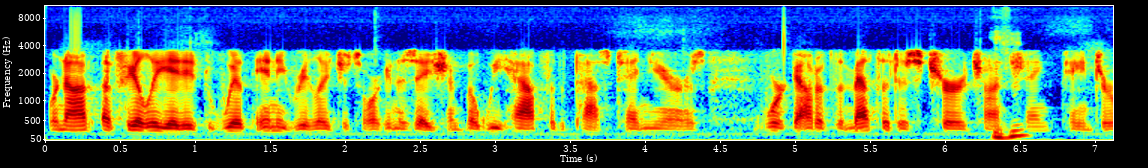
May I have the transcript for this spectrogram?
We're not affiliated with any religious organization, but we have for the past 10 years work out of the Methodist Church on Mhm. Shank Painter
